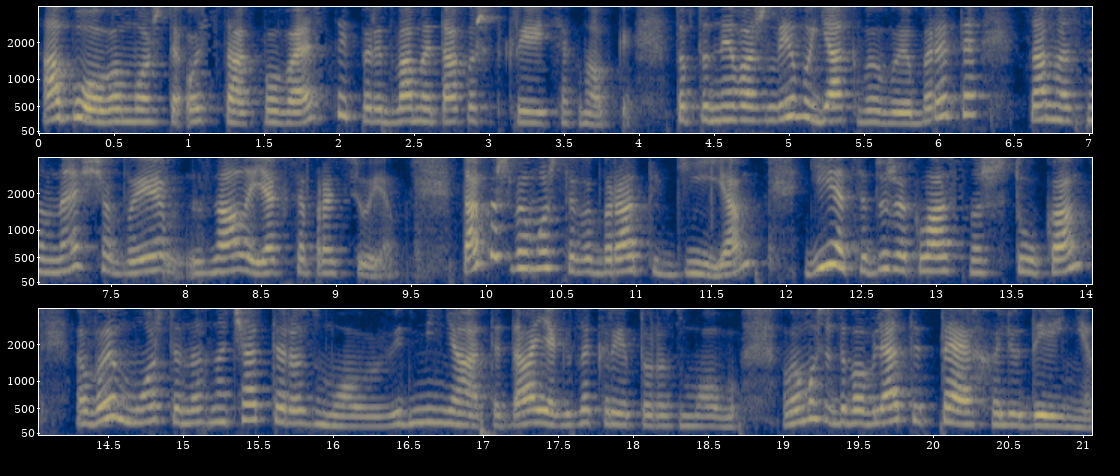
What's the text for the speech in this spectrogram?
Або ви можете ось так повести, перед вами також відкриються кнопки. Тобто, неважливо, як ви виберете, саме основне, щоб ви знали, як це працює. Також ви можете вибирати дія. Дія це дуже класна штука. Ви можете назначати розмову, відміняти, да, як закриту розмову. Ви можете додати тех людині.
